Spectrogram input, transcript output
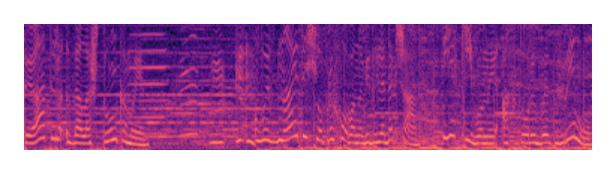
Театр за лаштунками. Ви знаєте, що приховано від глядача? Які вони актори без гриму?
